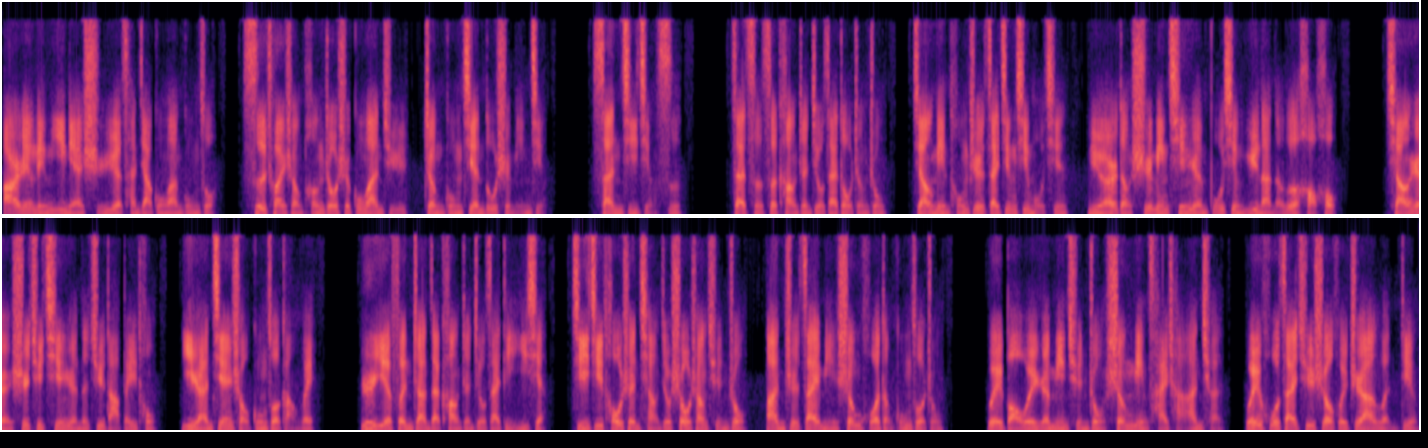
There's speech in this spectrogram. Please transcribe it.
二零零一年十月参加公安工作，四川省彭州市公安局政工监督室民警，三级警司。在此次抗震救灾斗争中，蒋敏同志在惊悉母亲、女儿等十名亲人不幸遇难的噩耗后，强忍失去亲人的巨大悲痛，毅然坚守工作岗位，日夜奋战在抗震救灾第一线，积极投身抢救受伤群众、安置灾民生活等工作中。为保卫人民群众生命财产安全，维护灾区社会治安稳定，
